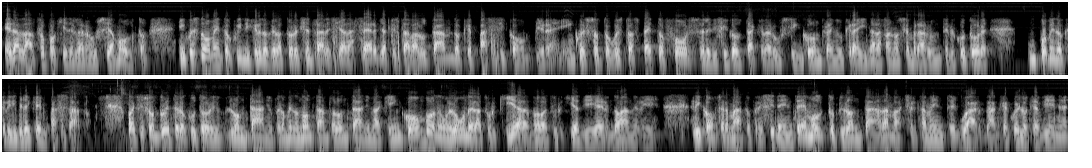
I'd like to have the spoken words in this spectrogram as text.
E dall'altro può chiedere alla Russia molto. In questo momento quindi credo che l'attore centrale sia la Serbia che sta valutando che passi compiere. Questo, sotto questo aspetto forse le difficoltà che la Russia incontra in Ucraina la fanno sembrare un interlocutore un po' meno credibile che in passato. Poi ci sono due interlocutori lontani, o perlomeno non tanto lontani, ma che incombono. Uno è la Turchia, la nuova Turchia di Erdogan, riconfermato presidente, è molto più lontana, ma certamente guarda anche a quello che avviene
